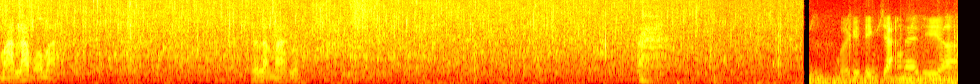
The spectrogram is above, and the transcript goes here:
Mát lắm các bạn. Rất là mát luôn. Với cái tình trạng này thì à,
